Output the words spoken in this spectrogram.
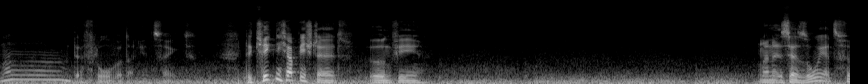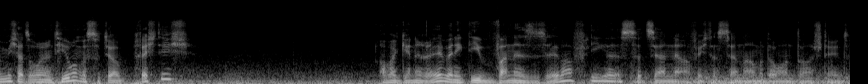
Na, der Floh wird angezeigt. Der Krieg nicht abgestellt, irgendwie. Meine, ist ja so jetzt für mich als Orientierung ist das ja prächtig. Aber generell, wenn ich die Wanne selber fliege, ist das sehr nervig, dass der Name dauernd da steht.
